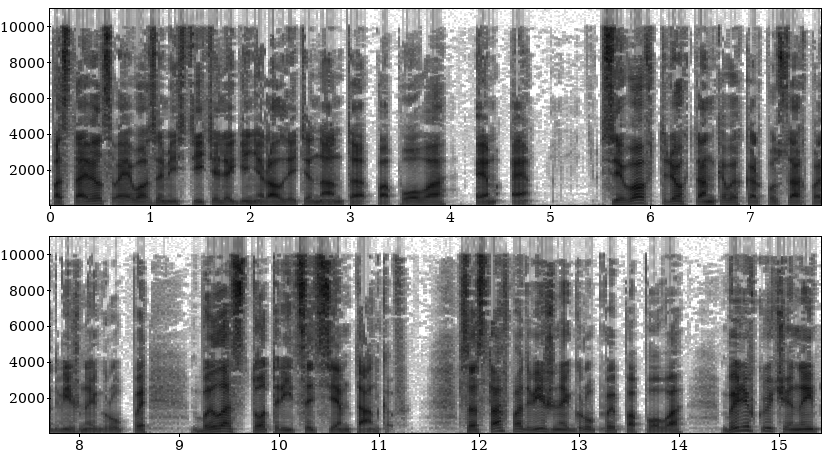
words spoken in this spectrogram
поставил своего заместителя генерал-лейтенанта Попова М.Э. Всего в трех танковых корпусах подвижной группы было 137 танков. В состав подвижной группы Попова были включены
